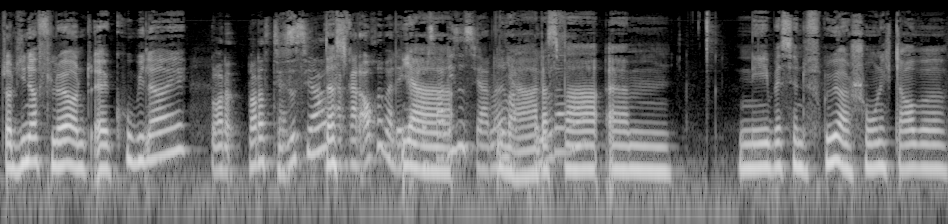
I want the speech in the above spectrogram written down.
Georgina Fleur und äh, Kubilai. War, da- war das dieses Jahr? Das- ich habe gerade auch überlegt, ja, aber das war dieses Jahr, ne? Ja, April das oder war ähm, nee, bisschen früher schon, ich glaube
